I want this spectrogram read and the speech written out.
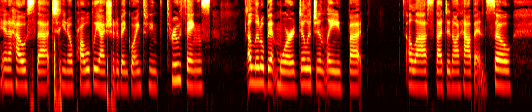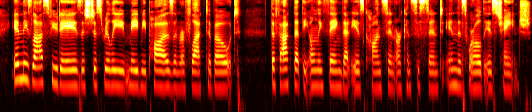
in a house that, you know, probably I should have been going through, through things a little bit more diligently, but alas, that did not happen. So, in these last few days, it's just really made me pause and reflect about the fact that the only thing that is constant or consistent in this world is change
